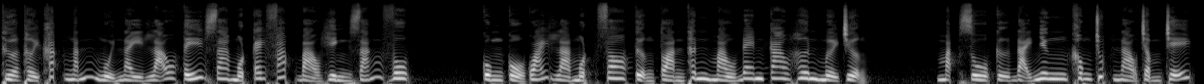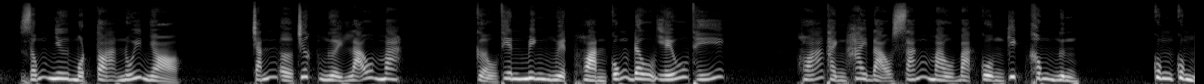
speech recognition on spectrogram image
Thừa thời khắc ngắn ngủi này lão tế ra một cái pháp bảo hình dáng vô. Cùng cổ quái là một pho tượng toàn thân màu đen cao hơn 10 trượng. Mặc dù cử đại nhưng không chút nào chậm trễ, giống như một tòa núi nhỏ. Chắn ở trước người lão ma. Cửu thiên minh nguyệt hoàn cũng đâu yếu thế. Hóa thành hai đạo sáng màu bạc cuồng kích không ngừng. Cung cung.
